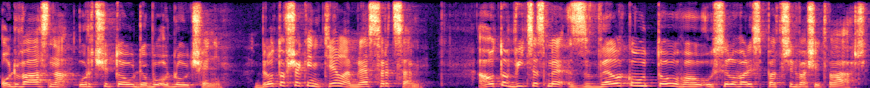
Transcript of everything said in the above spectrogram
od vás na určitou dobu odloučeni. Bylo to však jen tělem, ne srdcem. A o to více jsme s velkou touhou usilovali spatřit vaši tvář.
